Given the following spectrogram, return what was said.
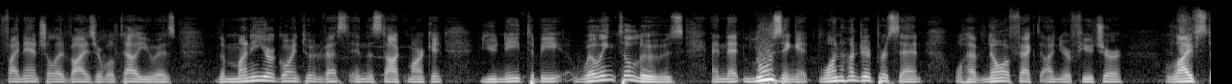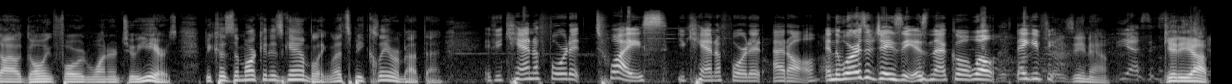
financial advisor will tell you is the money you're going to invest in the stock market, you need to be willing to lose, and that losing it 100% will have no effect on your future lifestyle going forward one or two years because the market is gambling. Let's be clear about that. If you can't afford it twice, you can't afford it at all. In the words of Jay Z, isn't that cool? Well, thank you. Jay Z now. Yes. Exactly. Giddy up.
